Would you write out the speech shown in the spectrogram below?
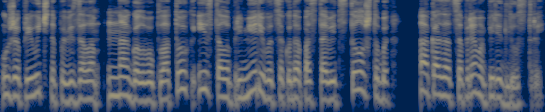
Уже привычно повязала на голову платок и стала примериваться, куда поставить стол, чтобы оказаться прямо перед люстрой.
